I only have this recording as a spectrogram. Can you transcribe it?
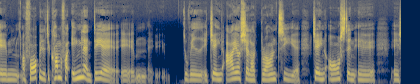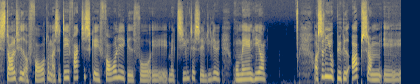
Øh, og forbilledet, det kommer fra England, det er... Øh, du ved, øh, Jane Eyre, Charlotte Bronte, øh, Jane Austen, øh, øh, Stolthed og Fordom. Altså det er faktisk øh, forlægget for Mathildes lille roman her. Og så er den jo bygget op som, øh,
